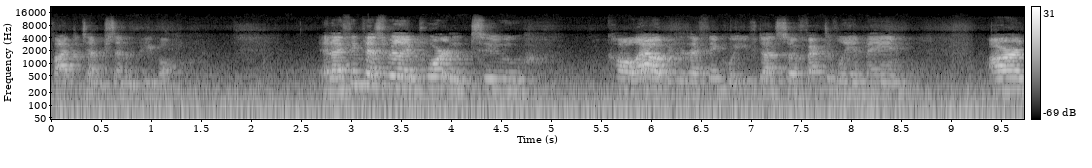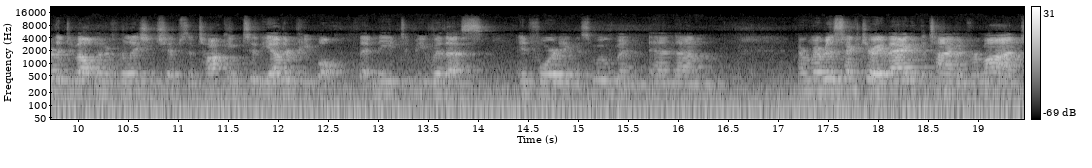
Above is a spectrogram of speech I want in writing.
5 to 10% of the people. And I think that's really important to call out because I think what you've done so effectively in Maine are the development of relationships and talking to the other people that need to be with us in forwarding this movement. And um, I remember the Secretary of Ag at the time in Vermont,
